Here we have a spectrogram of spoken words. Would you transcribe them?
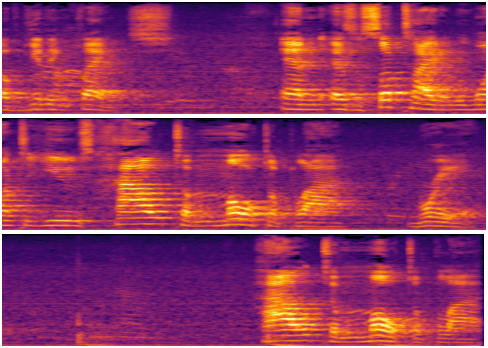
of giving thanks. And as a subtitle, we want to use how to multiply bread. How to multiply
